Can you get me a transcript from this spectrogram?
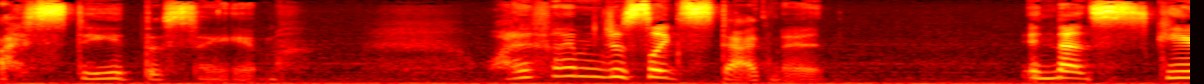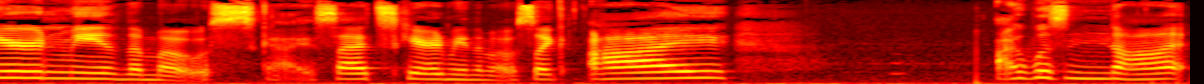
I stayed the same? What if I'm just like stagnant? And that scared me the most, guys. That scared me the most. Like I I was not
